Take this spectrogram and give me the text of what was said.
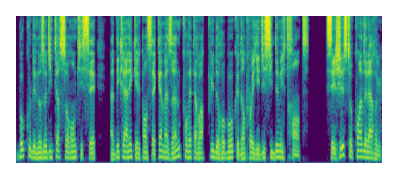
beaucoup de nos auditeurs sauront qui c'est, a déclaré qu'elle pensait qu'Amazon pourrait avoir plus de robots que d'employés d'ici 2030. C'est juste au coin de la rue.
